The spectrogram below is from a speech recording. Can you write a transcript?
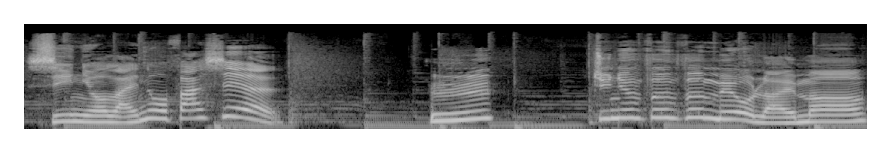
犀牛莱诺发现，嗯，今天纷纷没有来吗？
